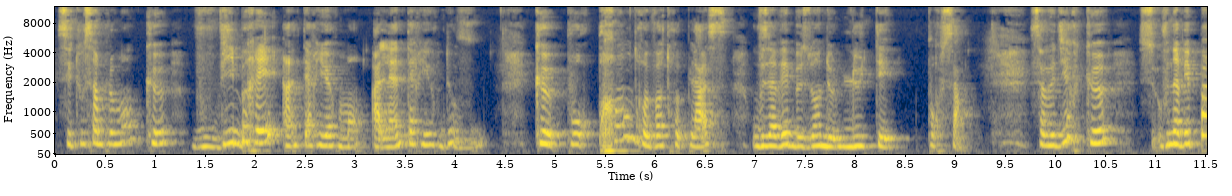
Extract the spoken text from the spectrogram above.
c'est tout simplement que vous vibrez intérieurement, à l'intérieur de vous, que pour prendre votre place, vous avez besoin de lutter pour ça. Ça veut dire que vous n'avez pas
